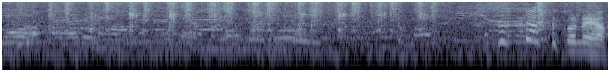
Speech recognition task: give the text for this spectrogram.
mua Con này à? Cái này được không? Thôi. Đó. Thôi. Mua cái này cho con nhá con này em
